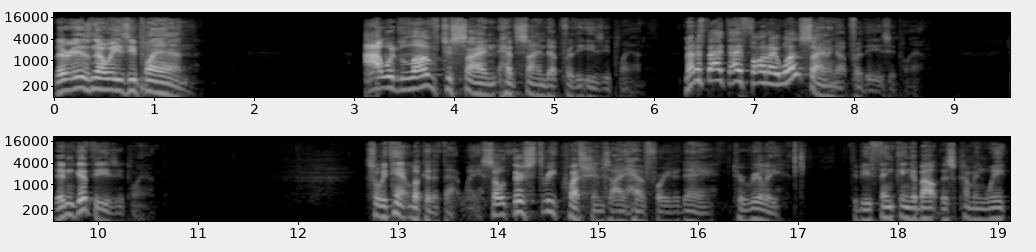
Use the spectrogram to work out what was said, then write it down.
there is no easy plan. I would love to sign, have signed up for the easy plan. Matter of fact, I thought I was signing up for the easy plan. Didn't get the easy plan. So we can't look at it that way. So there's three questions I have for you today to really to be thinking about this coming week.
